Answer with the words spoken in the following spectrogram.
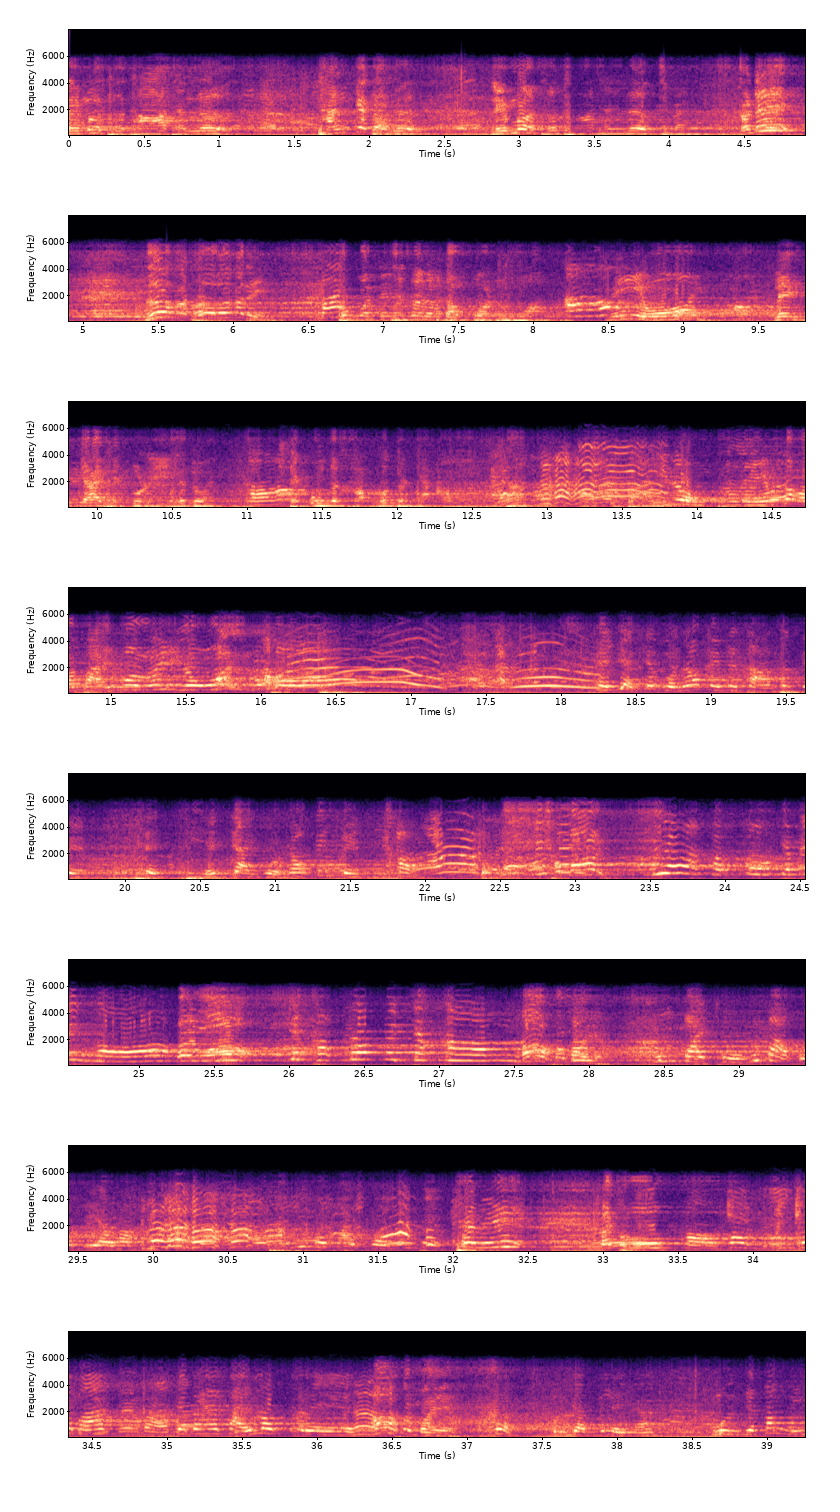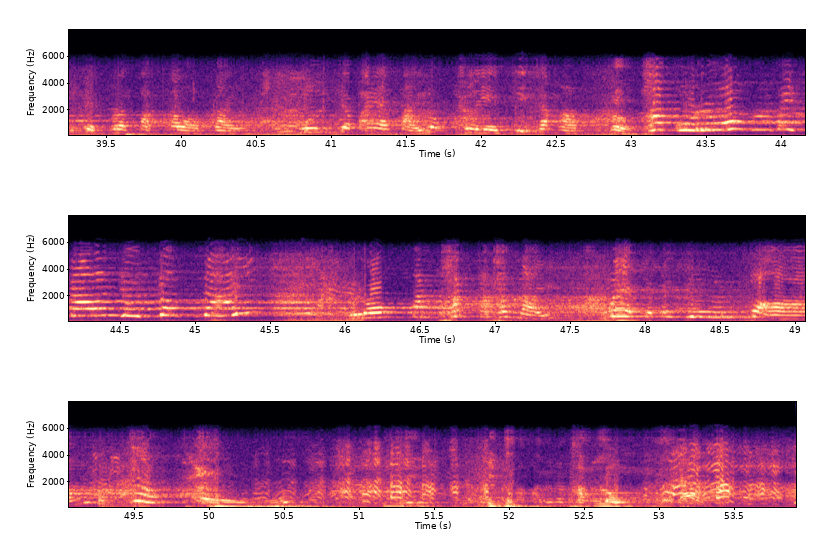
ในเมื่อเธอท้าฉันเลิก ฉันก็จะเลิกในเมื่อเธอท้าฉันเลิกใช่ไหมก็ดีเลิกกับเธอแล้วก็ดีทุกวันนี้ฉันก็เลยต้องปวดหัวนี่โอ้ยเล่นใจเพชรบุรีซะด้วยแต่กูจะขับรถไปจะเอานะสาลงทะเลไม่ต้องมสายมือเลยโอ้ยแต่อยากจะหัวเราะเป็นภาษาสเปนเแต่เสียใจหัวเราะไม่เป็นค่ะ ไมอะมึงจำไว้เลยนะ มึงจะต้องมีเก็บประสักตลอดไป มึงจะไปอาศัยลมทะเลที่ชะอำถ้ากูรู้ว่ามึงไปนอนอยู่จุดไหนลมมันพัดมาทางไหน แม่จะไปยืนฝางจุดเองนี่อิจฉาด้วยนะทางลง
